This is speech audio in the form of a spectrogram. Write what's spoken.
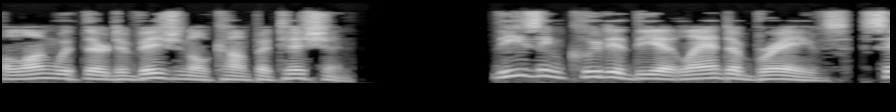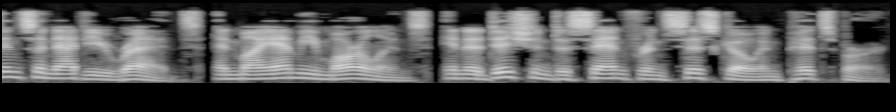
along with their divisional competition. These included the Atlanta Braves, Cincinnati Reds, and Miami Marlins, in addition to San Francisco and Pittsburgh.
